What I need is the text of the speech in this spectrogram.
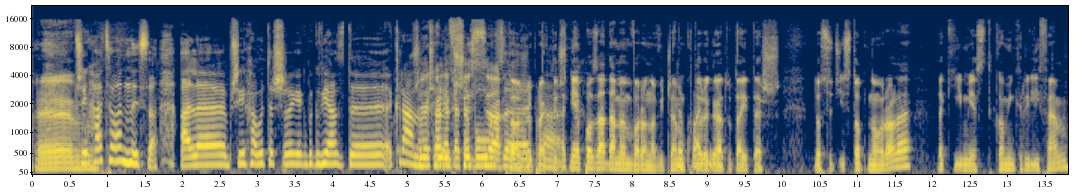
Przyjechała cała Nysa, ale przyjechały też e, jakby gwiazdy ekranu, czyli Przyjechali Agata wszyscy Buzek, aktorzy tak. praktycznie, poza Adamem Woronowiczem, Dokładnie. który gra tutaj też dosyć istotną rolę. Takim jest comic reliefem.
